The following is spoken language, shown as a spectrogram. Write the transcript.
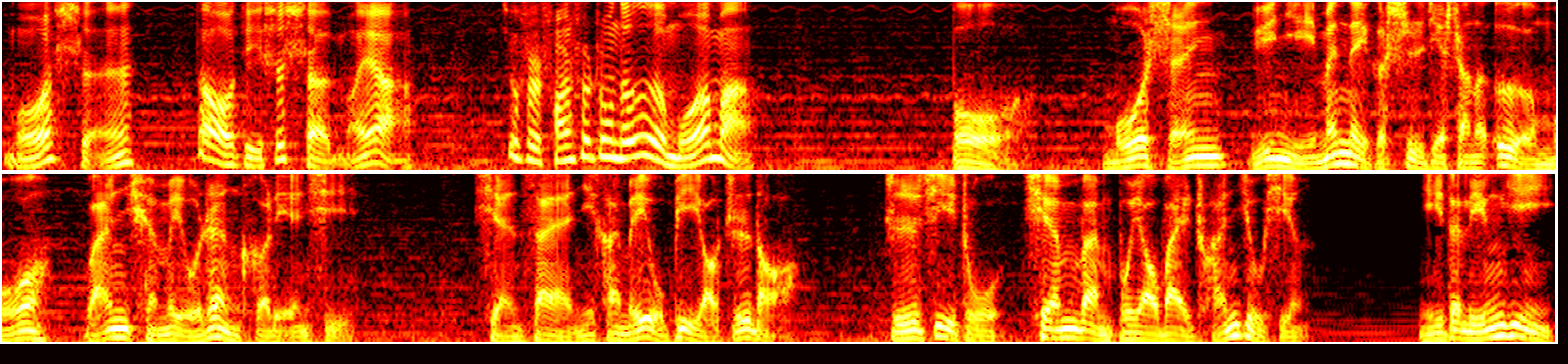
魔神到底是什么呀？就是传说中的恶魔吗？不，魔神与你们那个世界上的恶魔完全没有任何联系。现在你还没有必要知道。只记住，千万不要外传就行。你的灵印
